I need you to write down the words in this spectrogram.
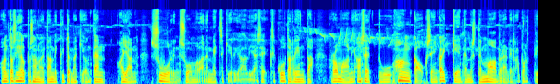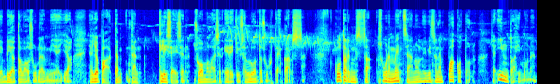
On tosi helppo sanoa, että Anni Kytömäki on tämän ajan suurin suomalainen metsäkirjailija. Se, se kultarinta-romaani asettuu hankaukseen kaikkien tämmöisten maabrändirapporttien, biotalousunelmien ja, ja jopa tämän, kliseisen suomalaisen erityisen luontosuhteen kanssa. Kultarinnassa suhde metsään on hyvin sellainen pakoton ja intohimoinen.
